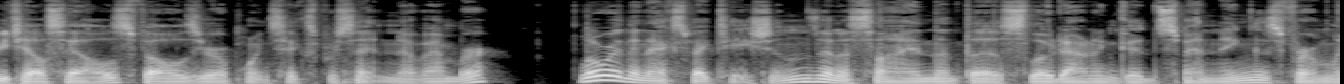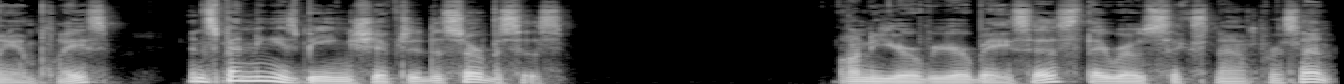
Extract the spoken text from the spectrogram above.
Retail sales fell 0.6% in November, lower than expectations, and a sign that the slowdown in goods spending is firmly in place and spending is being shifted to services. On a year over year basis, they rose 6.5%.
